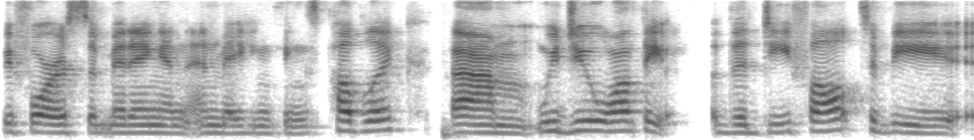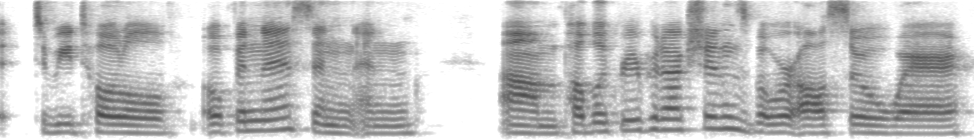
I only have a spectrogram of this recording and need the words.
before submitting and, and making things public. Um, we do want the the default to be to be total openness and, and um, public reproductions, but we're also aware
